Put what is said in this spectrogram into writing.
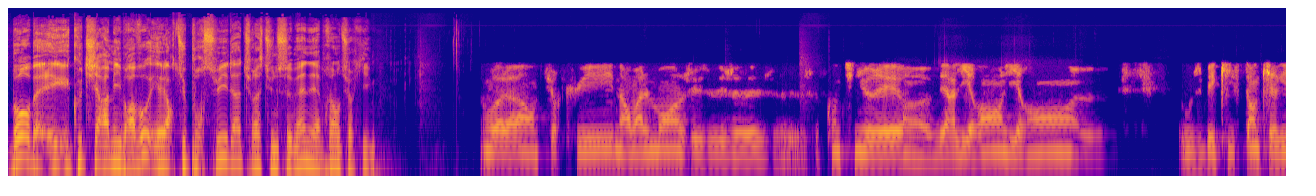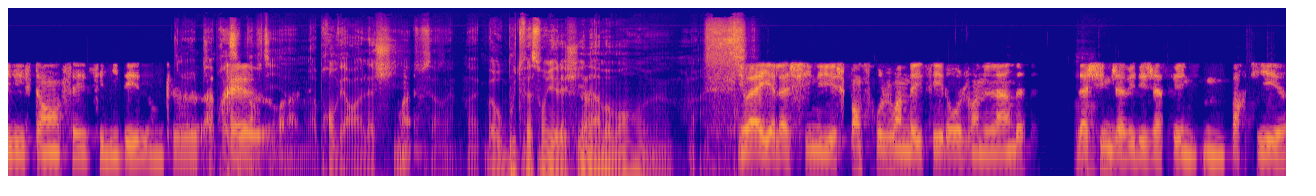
bon, bah, écoute, cher ami, bravo. Et alors, tu poursuis, là, tu restes une semaine et après en Turquie. Voilà, en Turquie, normalement, je, je, je, je continuerai euh, vers l'Iran, l'Iran, euh, Ouzbékistan, Kirghizistan, c'est c'est l'idée. Donc euh, après, après, c'est euh, parti. voilà. Après, on verra la Chine Ouais. et tout ça. ouais. Ouais. Bah, au bout, de toute façon, il y a la Chine à un moment. euh, voilà. Ouais, il y a la Chine et je pense rejoindre, essayer de rejoindre l'Inde. La Chine, j'avais déjà fait une, une partie. euh,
